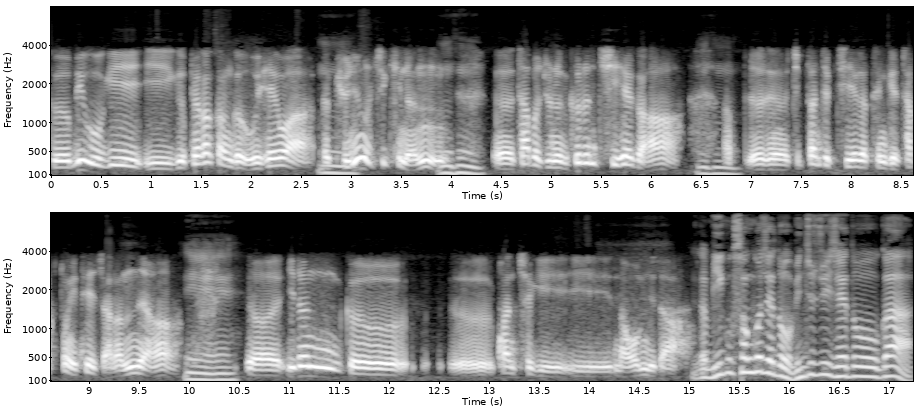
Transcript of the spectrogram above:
그 미국이 이그 백악관과 의회와 그 음. 균형을 지키는 어, 잡아주는 그런 지혜가 어, 어, 집단적 지혜 같은 게 작동이 되지 않았냐 예. 어, 이런 그 어, 관측이 나옵니다. 그러니까 미국 선거제도 민주주의 제도가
